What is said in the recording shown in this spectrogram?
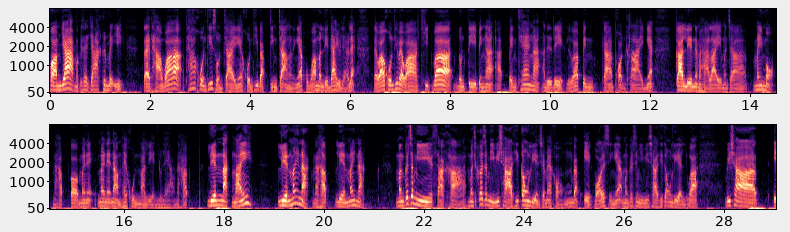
ความยากมันก็จะยากขึ้นไปอีก แต่ถามว่าถ้าคนที่สนใจเงี้ยคนที่แบบจริงจังอะไรเงี้ยผมว่ามันเรียนได้อยู่แล้วแหละ แต่ว่าคนที่แบบว่าคิดว่าดนตรีเป็นงานเป็นแค่งานอดิเรกหรือว่าเป็นการผ่อนคลายอย่างเงี้ยการเรียนในมหาลัยมันจะไม่เหมาะนะครับ ก็ไม่ไม่แนะนำให้คุณมาเรียนอยู่แล้วนะครับ เรียนหนักไหมเรียนไม่หนักนะครับ เรียนไม่หนัก มันก็จะมีสาขา มันก็จะมีวิชาที่ต้องเรียนใช่ไหมของแบบเอกบอยส์อย่างเงี้ย มันก็จะมีวิชาที่ต้องเรียนหรือว่าวิชา เอ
